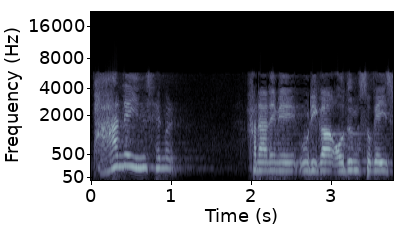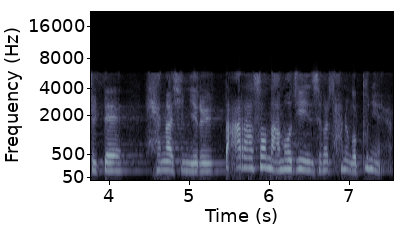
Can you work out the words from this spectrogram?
반의 인생을 하나님이 우리가 어둠 속에 있을 때 행하신 일을 따라서 나머지 인생을 사는 것 뿐이에요.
